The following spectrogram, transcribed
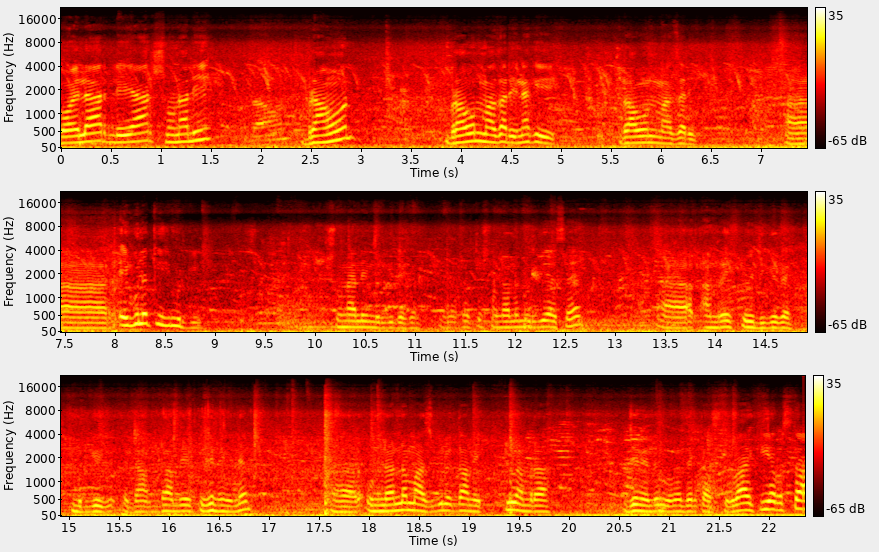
ব্রয়লার লেয়ার সোনালি? ব্রাউন? ব্রাউন মাঝারি নাকি? ব্রাউন মাঝারি। আর এগুলো কি মুরগি? সোনালি মুরগি দেখেন। হচ্ছে সোনালি মুরগি আছে। আর আমরা একটু ওইদিকে যাই। মুরগির দামটা আমরা একটু জেনে নিলাম। আর অন্যান্য মাছগুলোর দাম একটু আমরা জেনে নেব ওনাদের কাছ থেকে। ভাই, কী অবস্থা?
